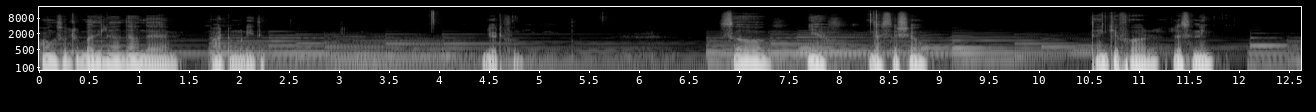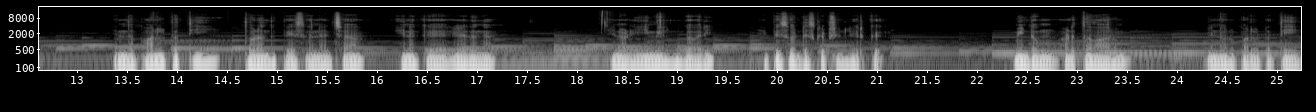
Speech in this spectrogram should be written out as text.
அவங்க சொல்கிற பதிலாக தான் அந்த பாட்டு முடியுது. Beautiful so yeah that's the show thank you for listening இந்த பாடல் பற்றி தொடர்ந்து பேச நினச்சா எனக்கு எழுதுங்க. என்னோடய இமெயில் முகவரி எபிசோட் டிஸ்கிரிப்ஷனில் இருக்குது மீண்டும் அடுத்த வாரம் இன்னொரு பாடல் பற்றி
